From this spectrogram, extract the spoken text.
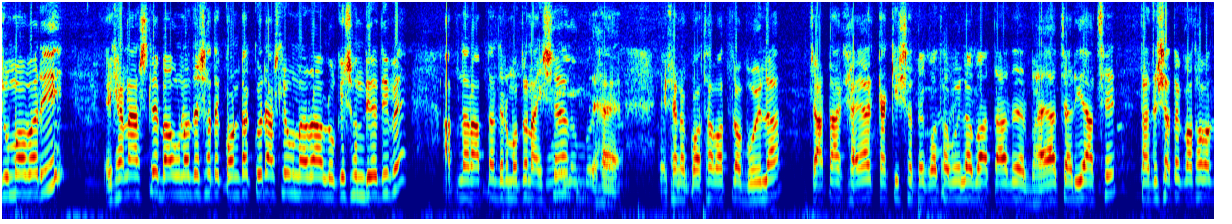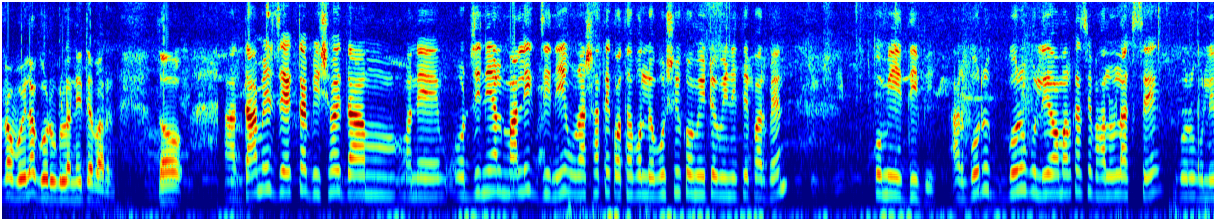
জুমাবাড়ি। এখানে আসলে বা ওনাদের সাথে কন্ট্যাক্ট করে আসলে ওনারা লোকেশন দিয়ে দিবে। আপনারা আপনাদের মতন আইসে হ্যাঁ এখানে কথাবার্তা বইলা চাটা খায়া কাকির সাথে কথা বইলা বা তাদের ভায়াচারি আছে, তাদের সাথে কথাবার্তা বইলা গরুগুলো নিতে পারেন। তো আর দামের যে একটা বিষয়, দাম মানে অরিজিনাল মালিক যিনি ওনার সাথে কথা বললে অবশ্যই কমিয়ে টমিয়ে নিতে পারবেন, কমিয়ে দিবি। আর গরু গরুগুলি আমার কাছে ভালো লাগছে, গরুগুলি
